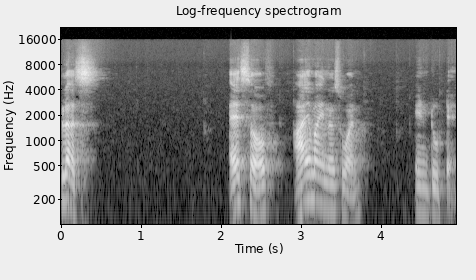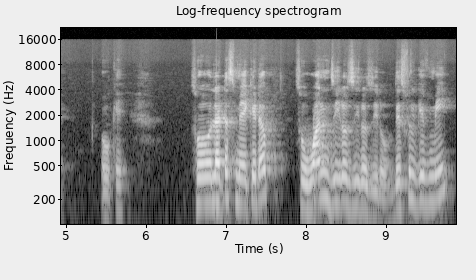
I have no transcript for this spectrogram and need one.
plus s of i minus 1 into 10 okay. So let us make it up. So 1 0 0 0 this will give me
